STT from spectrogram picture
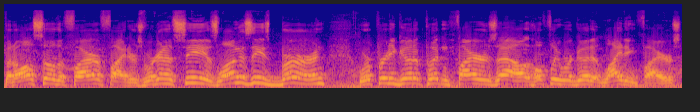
but also the firefighters. We're going to see as long as these burn, we're pretty good at putting fires out. Hopefully we're good at lighting fires.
